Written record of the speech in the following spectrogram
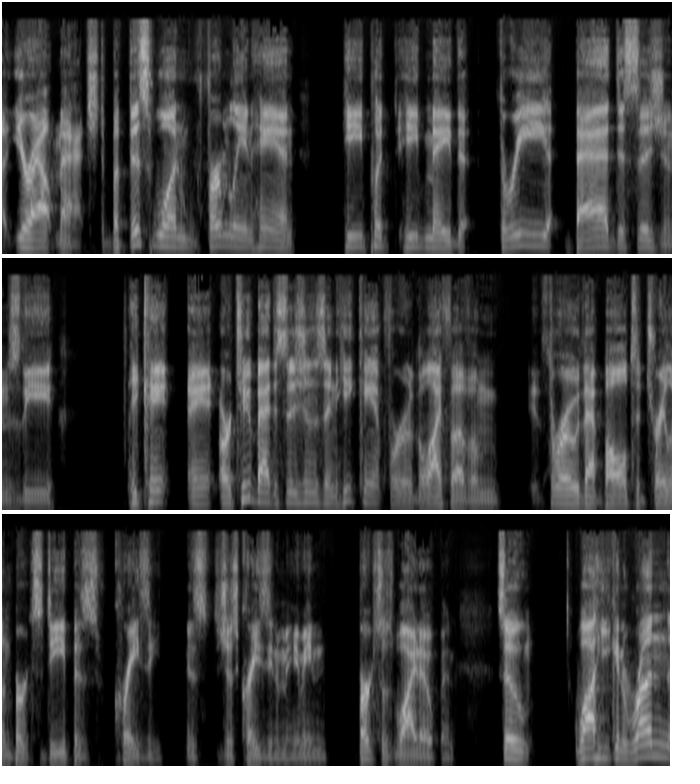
uh, you're outmatched. But this one firmly in hand, he put he made three bad decisions. The he can't or two bad decisions, and he can't for the life of him eh, throw that ball to Treylon Burks deep is crazy. Is just crazy to me. I mean, Burks was wide open. So while he can run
